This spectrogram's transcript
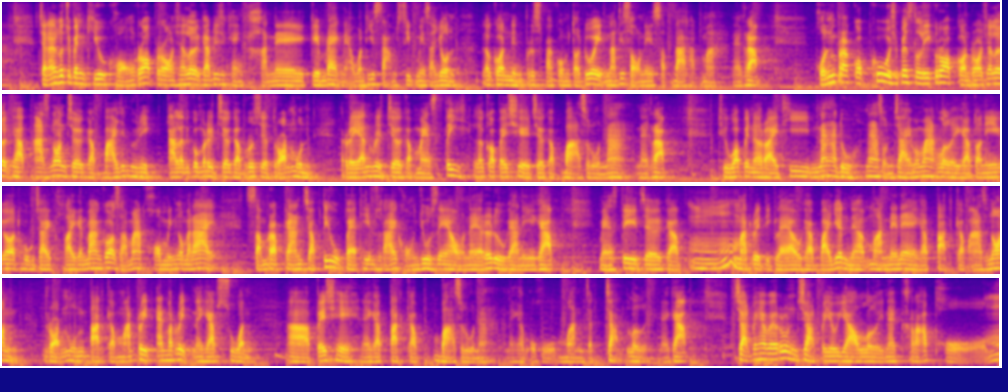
จากนั้นก็จะเป็นคิวของรอบรองชนะเลิศครับที่จะแข่งขันในเกมแรกเนี่ยวันที่ 30 เมษายน แล้วก็ 1 พฤษภาคมต่อด้วยนัดที่ 2 ในสัปดาห์ถัดมานะครับ ลประกบคู่แชมเปี้ยนส์ลีกรอบก่อนรองชนะเลิศครับอาร์เซนอลเจอกับไบเยร์นมิวนิกอาร์เลติโกมาดริดเจอกับบรูเซียดร์ทมุนเรอัลมาดริดเจอกับแมนซิตี้แล้วก็เปเช่เจอกับบาร์เซโลนานะครับถือว่าเป็นอะไรที่น่าดูน่าสนใจมากๆเลยครับ ตอนนี้ก็ถูกใจใครกันบ้างก็สามารถคอมเมนต์เข้ามาได้สำหรับการจับติ้ว 8 ทีมสุดท้ายของ UCL ในฤดูกาลนี้ครับแมนซิตี้เจอกับมาดริดอีกแล้วครับไบเยนนะครับมันแน่ๆครับตัดกับอาร์เซนอล ดอร์ทมุนตัดกับมาดริดแอนมาดริดนะครับส่วนอ่าเปเช่นะครับตัดกับบาร์เซโลนานะครับโอ้โหมันจะจัดเลยนะครับ จัดไปให้วัยรุ่นจัดไปยาวๆเลยนะครับผม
